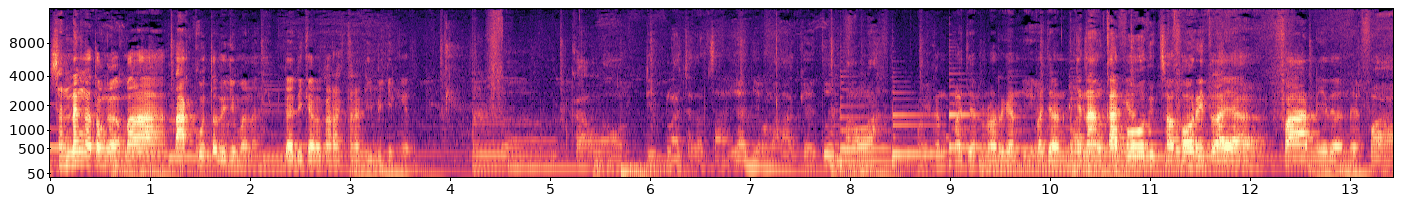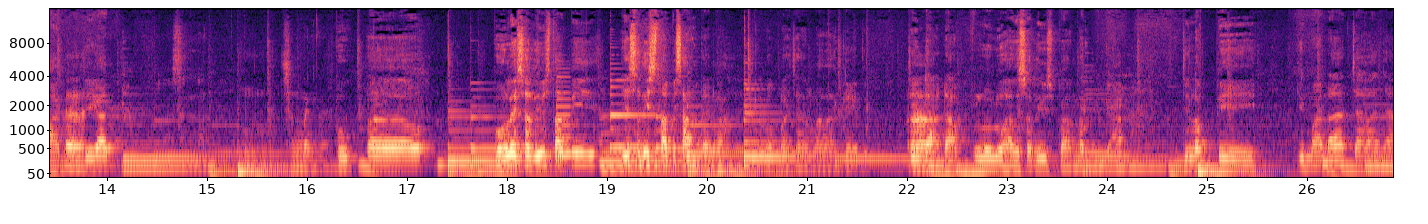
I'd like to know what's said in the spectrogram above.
seneng atau enggak, malah takut atau gimana? Dari kalau karakter yang dibikin gitu. Kalau di pelajaran saya di olahraga itu malah Oh, ya kan pelajaran olahraga kan Iya, pelajaran menyenangkan favorit kan? favorit lah ya, fun gitu kan. ya. fun Eh. jadi kan Seneng. Hmm, seneng. bu- eh, boleh serius tapi ya serius tapi santai lah kalau pelajaran olahraga itu tidak Ah. tidak perlu harus serius banget enggak jadi lebih gimana caranya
